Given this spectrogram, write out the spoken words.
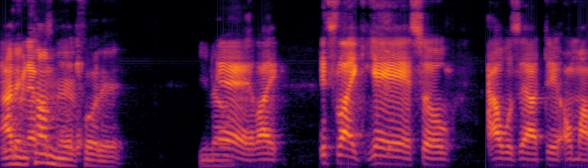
I didn't come here episode. for that. You know. Yeah, like it's like yeah. So I was out there on my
